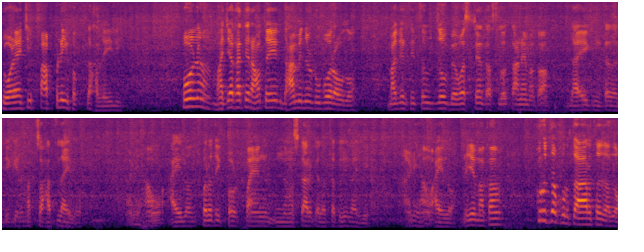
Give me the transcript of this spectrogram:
डोळ्याची पापणी फक्त हालयली पूण म्हाज्या खातीर हांव थंय एक धा मिनट उबो रावलो. मागीर तितलो जो वेवस्थेंत आसलो ताणें म्हाका धा एक मिनटां जातकीर मातसो हात लायलो. आनी हांव आयलो. परत एक फावट पांयांक नमस्कार केलो तकली लायली. आनी हांव आयलो. म्हणजे म्हाका कृत कृतार्थ जालो.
